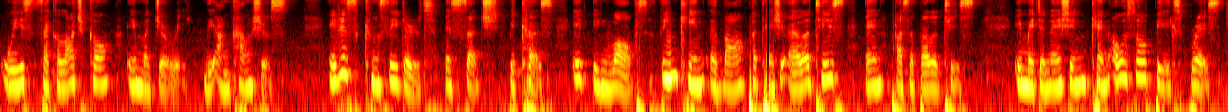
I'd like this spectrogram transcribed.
with psychological imagery, the unconscious. It is considered as such because it involves thinking about potentialities and possibilities. Imagination can also be expressed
